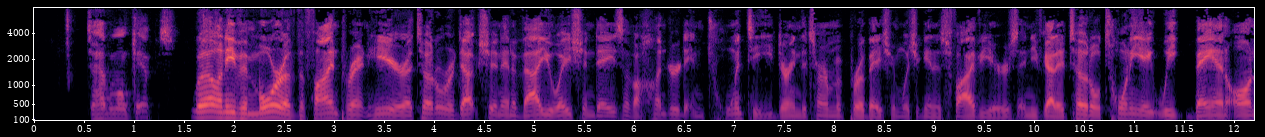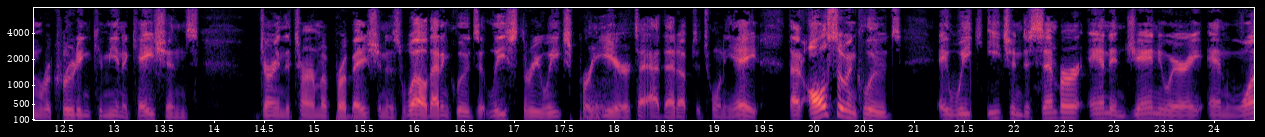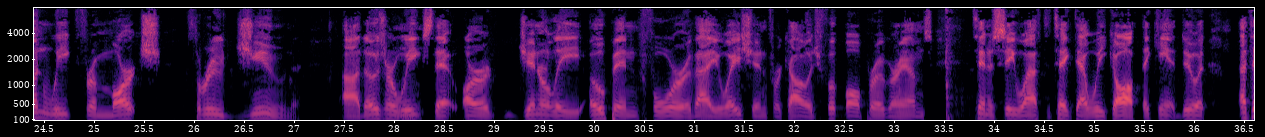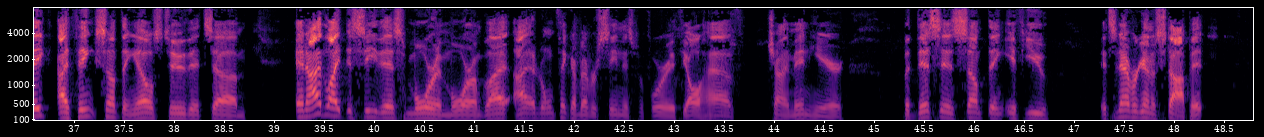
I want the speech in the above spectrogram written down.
to have them on campus. Well, and even more of the fine print here a total reduction in evaluation days of 120 during the term of probation, which again is five years. And you've got a total 28 week ban on recruiting communications during the term of probation as well. That includes at least three weeks per hmm. year to add that up to 28. That also includes a week each in December and in January, and one week from March through June. Uh, those are weeks that are generally open for evaluation for college football programs. Tennessee will have to take that week off. They can't do it. I think. I think something else too. That's um, and I'd like to see this more and more. I'm glad. I don't think I've ever seen this before. If y'all have, chime in here. But this is something. If you, it's never going to stop it.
